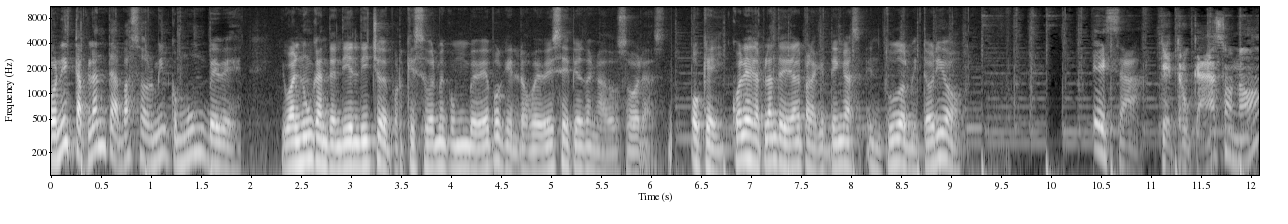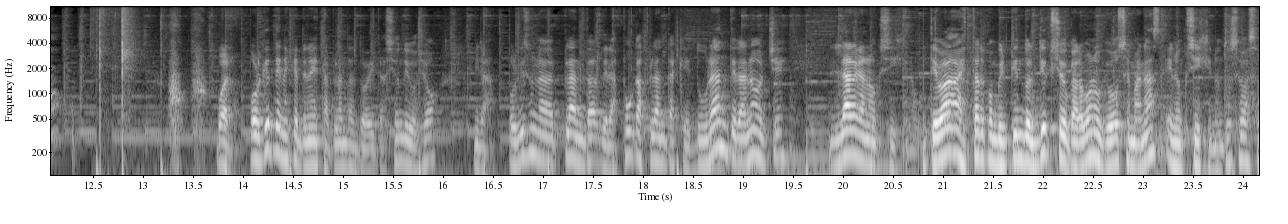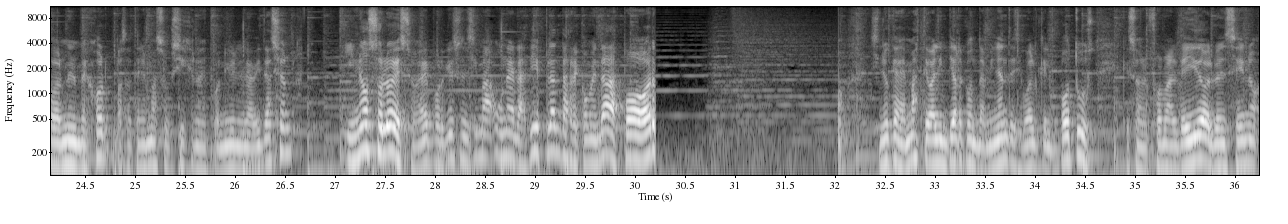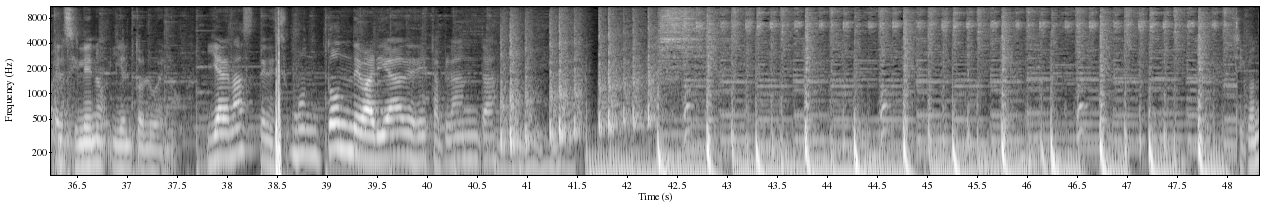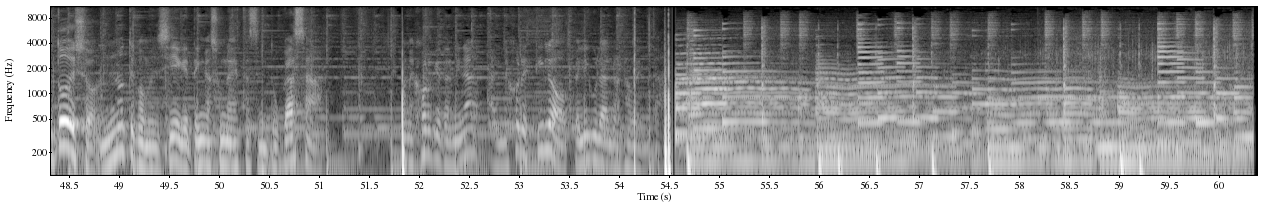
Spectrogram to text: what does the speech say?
Con esta planta vas a dormir como un bebé. Igual nunca entendí el dicho de por qué se duerme como un bebé, porque los bebés se despiertan cada dos horas. Ok, ¿cuál es la planta ideal para que tengas en tu dormitorio? Esa. Qué trucazo, ¿no? Bueno, ¿por qué tenés que tener esta planta en tu habitación? Digo yo, mira, porque es una planta de las pocas plantas que durante la noche largan oxígeno. Te va a estar convirtiendo el dióxido de carbono que vos emanás en oxígeno. Entonces vas a dormir mejor, vas a tener más oxígeno disponible en la habitación. Y no solo eso, ¿eh? porque es encima una de las 10 plantas recomendadas por sino que además te va a limpiar contaminantes igual que el potus, que son el formaldehído, el benceno, el sileno y el tolueno. Y además tenés un montón de variedades de esta planta. Si con todo eso no te convencí de que tengas una de estas en tu casa, mejor que terminar al mejor estilo película de los 90.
